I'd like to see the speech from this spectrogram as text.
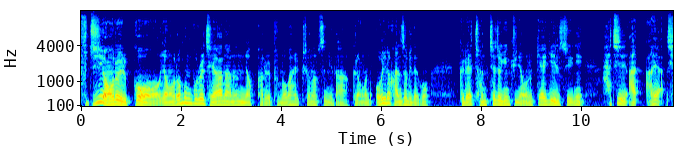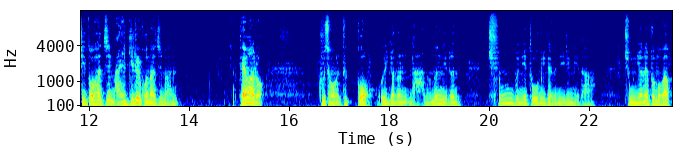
굳이 영어로 읽고 영어로 문구를 제안하는 역할을 부모가 할 필요는 없습니다. 그런 건 오히려 간섭이 되고 글의 전체적인 균형을 깨기 일수이니 하지 아, 아예 시도하지 말기를 권하지만 대화로 구성을 듣고 의견을 나누는 일은 충분히 도움이 되는 일입니다. 중년의 부모가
